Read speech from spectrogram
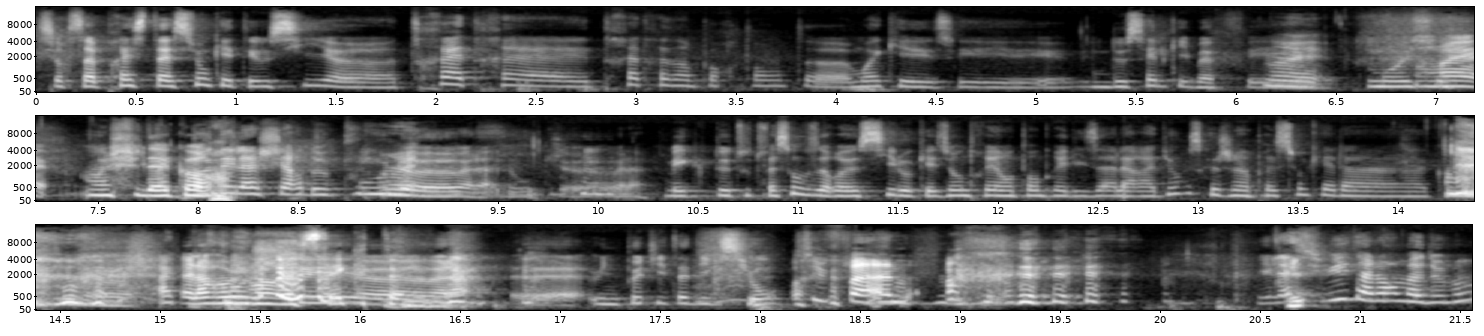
sur sa prestation qui était aussi euh, très, très, très, très importante. Euh, moi, qui est- c'est une de celles qui m'a fait. Ouais, moi aussi. Ouais, moi je suis d'accord. Donné la chair de poule. Ouais. euh, voilà, donc, euh, voilà. Mais de toute façon, vous aurez aussi l'occasion de réentendre Elisa à la radio parce que j'ai l'impression qu'elle a, dire, euh, Elle a rejoint la secte. euh, voilà, euh, une petite addiction. Je suis fan. Et la suite, alors, Madelon,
